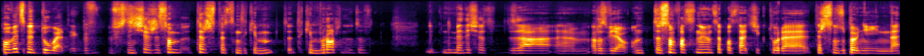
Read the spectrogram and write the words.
powiedzmy duet, jakby w- sensie, że są też to są takie, takie mroczne, to, będę się za, em, rozwijał. On, to są fascynujące postaci, które też są zupełnie inne.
